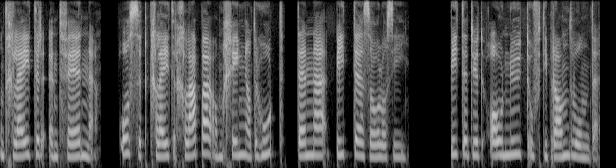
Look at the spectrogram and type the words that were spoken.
und Kleider entfernen. Ausser die Kleider kleben am Kinn an der Haut, dann bitte so sein. Bitte tut auch nichts auf die Brandwunde.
